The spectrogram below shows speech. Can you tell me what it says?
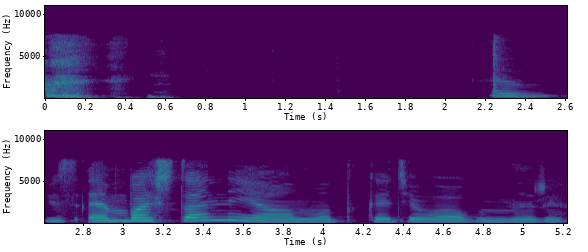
Biz en baştan niye almadık acaba bunları?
